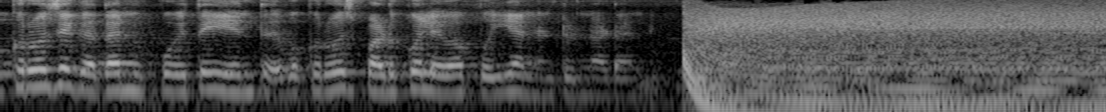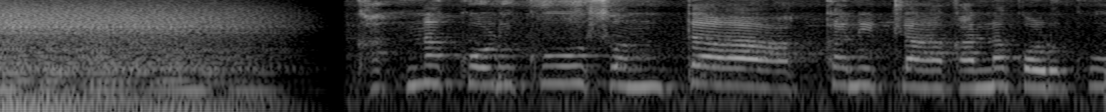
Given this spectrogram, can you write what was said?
ఒక రోజే కదా నువ్వు పోతే ఎంత ఒక రోజు పడుకోలేవా పోయి అని అంటున్నాడండి కన్న కొడుకు సొంత అక్కని ఇట్లా కన్న కొడుకు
